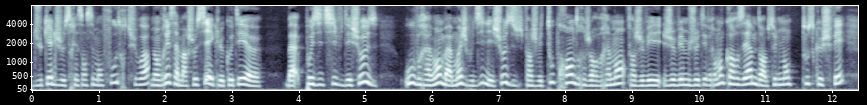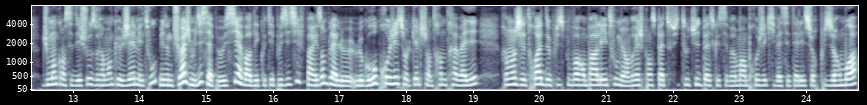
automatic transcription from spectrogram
duquel je serais censé m'en foutre, tu vois. Mais en vrai, ça marche aussi avec le côté, euh, bah, positif des choses où vraiment bah moi je vous dis les choses enfin je vais tout prendre genre vraiment enfin je vais me jeter vraiment corps et âme dans absolument tout ce que je fais du moins quand c'est des choses vraiment que j'aime et tout. Mais donc tu vois je me dis ça peut aussi avoir des côtés positifs. Par exemple là le, gros projet sur lequel je suis en train de travailler vraiment j'ai trop hâte de plus pouvoir en parler et tout mais en vrai je pense pas tout de suite tout de suite parce que c'est vraiment un projet qui va s'étaler sur plusieurs mois.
